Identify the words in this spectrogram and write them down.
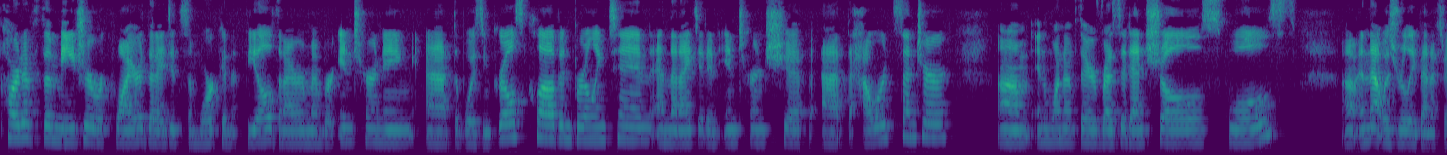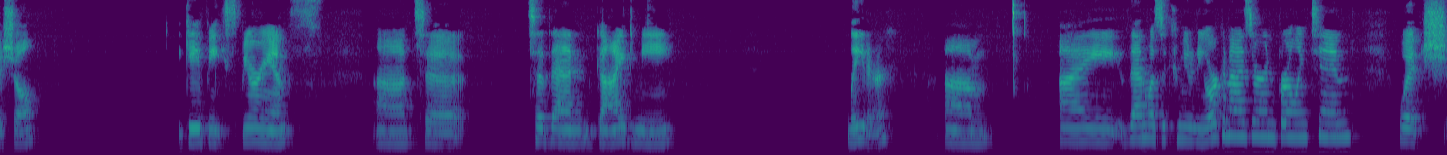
part of the major required that I did some work in the field, and I remember interning at the Boys and Girls Club in Burlington, and then I did an internship at the Howard Center um, in one of their residential schools, uh, and that was really beneficial. It gave me experience uh, to to then guide me later. Um, I then was a community organizer in Burlington which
